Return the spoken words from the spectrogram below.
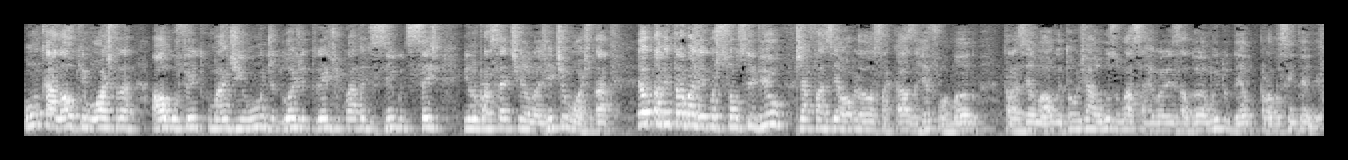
um canal que mostra algo feito com mais de um, de dois, de três, de quatro, de cinco, de seis, indo para sete anos. A gente mostra, tá? Eu também trabalhei em construção civil, já fazia obra na nossa casa, reformando, trazendo algo, então já uso massa regularizadora há muito tempo para você entender. O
